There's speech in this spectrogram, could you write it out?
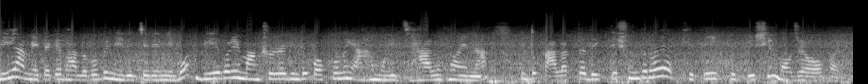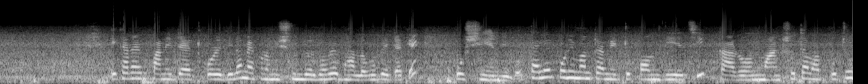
দিয়ে আমি এটাকে ভালোভাবে নেড়ে চেড়ে নিব। বিয়েবাড়ির মাংসটা কিন্তু কখনোই আহামরি ঝাল হয় না, কিন্তু কালারটা দেখতে সুন্দর হয় আর খেতেই খুব বেশি মজাও হয়। এখানে আমি পানিটা অ্যাড করে দিলাম, এখন আমি সুন্দরভাবে ভালোভাবে এটাকে কষিয়ে নেব। তেলের পরিমাণটা আমি একটু কম দিয়েছি, কারণ মাংসতে আমার প্রচুর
